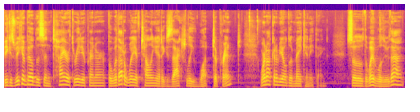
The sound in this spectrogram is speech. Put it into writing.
Because we could build this entire 3D printer, but without a way of telling it exactly what to print, we're not going to be able to make anything. So the way we'll do that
